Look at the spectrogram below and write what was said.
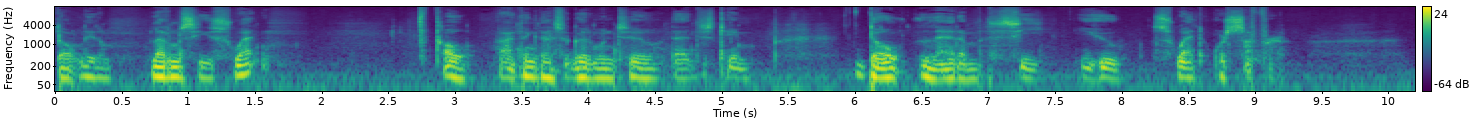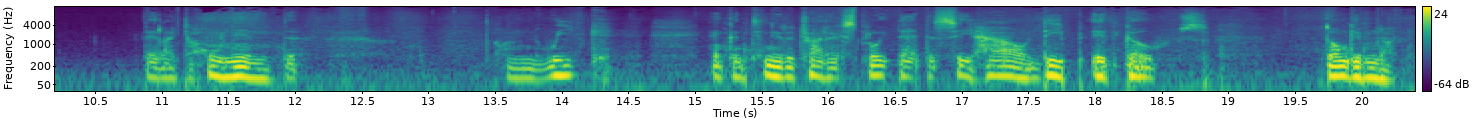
Don't let them let them see you sweat. Oh, I think that's a good one too. That just came. Don't let them see you sweat or suffer. They like to hone in the, on the weak and continue to try to exploit that to see how deep it goes. Don't give him nothing.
